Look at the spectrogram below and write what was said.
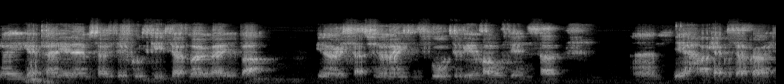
you know, you get plenty of them. So it's difficult to keep yourself motivated, but you know, it's such an amazing sport to be involved in. So um, yeah, I kept myself going.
